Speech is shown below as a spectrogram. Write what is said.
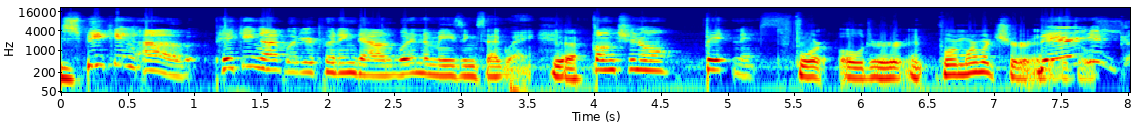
Speaking of picking up what you're putting down, what an amazing segue. Yeah. Functional fitness. For older and for more mature individuals. There you go.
